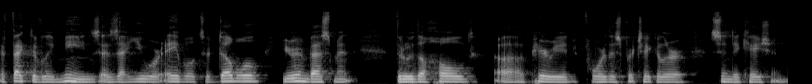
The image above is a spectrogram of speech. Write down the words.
effectively means is that you were able to double your investment through the hold uh, period for this particular syndication.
